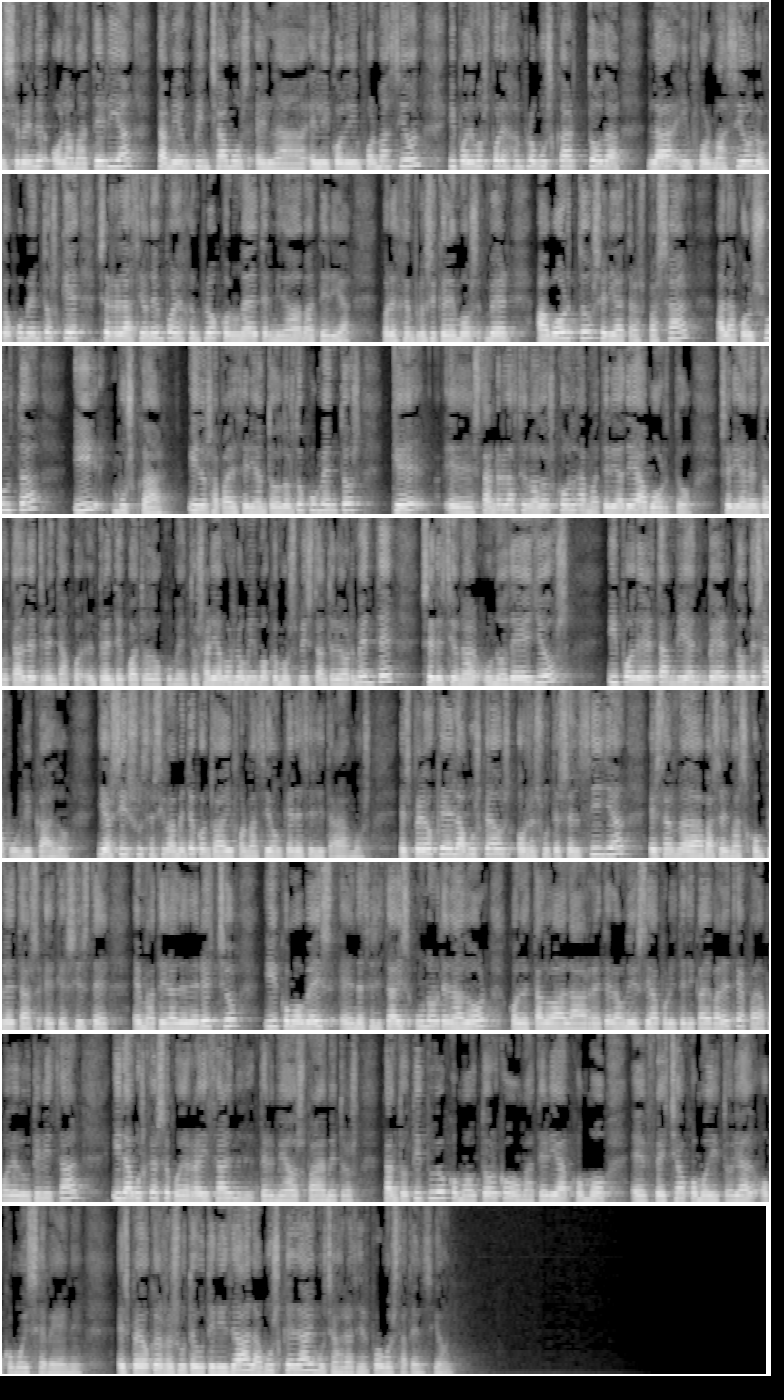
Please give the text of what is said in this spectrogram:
o la materia, también pinchamos en, el icono de información y podemos, por ejemplo, buscar toda la información, los documentos que se relacionen, por ejemplo, con una determinada materia. Por ejemplo, si queremos ver aborto, sería traspasar a la consulta y buscar y nos aparecerían todos los documentos que eh, están relacionados con la materia de aborto. Serían en total de 34 documentos. Haríamos lo mismo que hemos visto anteriormente, seleccionar uno de ellos y poder también ver dónde se ha publicado y así sucesivamente con toda la información que necesitáramos. Espero que la búsqueda os, resulte sencilla. Esta es una de las bases más completas eh, que existe en materia de derecho y como veis eh, necesitáis un ordenador conectado a la red de la Universidad Politécnica de Valencia para poder utilizar y la búsqueda se puede realizar en determinados parámetros, tanto título como autor, como materia, como eh, fecha, como editorial o como ISBN. Espero que os resulte de utilidad la búsqueda y muchas gracias por vuestra atención.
